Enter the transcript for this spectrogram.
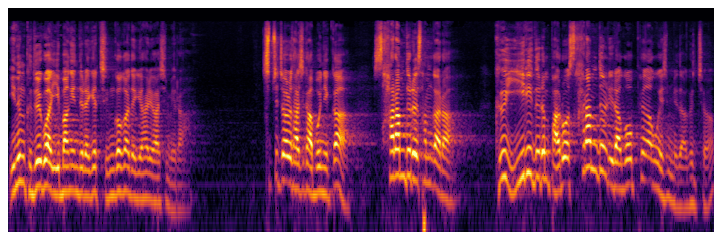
이는 그들과 이방인들에게 증거가 되게 하려 하심이라. 17절로 다시 가보니까 사람들을 삼가라. 그 이리들은 바로 사람들이라고 표현하고 계십니다. 그렇죠?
